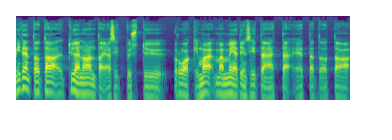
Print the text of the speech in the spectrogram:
Miten tota, työnantaja sit pystyy ruokkimaan? Mä, mä mietin sitä, että, että tota,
